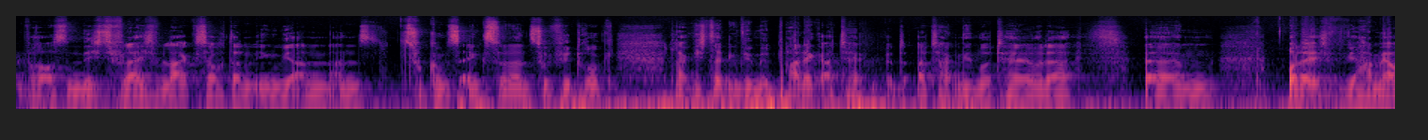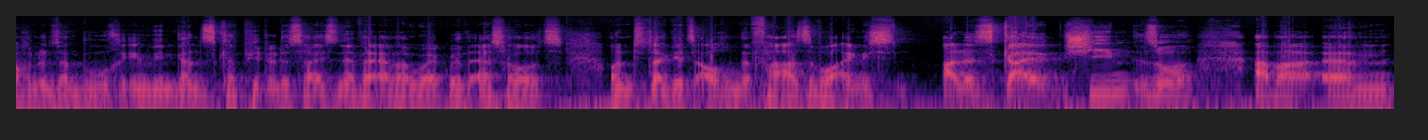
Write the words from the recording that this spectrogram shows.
einfach aus dem Nichts, vielleicht lag es auch dann irgendwie an, an Zukunftsängste oder an zu viel Druck, lag ich dann irgendwie mit Panikattacken im Hotel oder ähm, oder ich, wir haben ja auch in unserem Buch irgendwie ein ganzes Kapitel, das heißt Never Ever Work with Assholes und da geht es auch um eine Phase, wo eigentlich alles geil schien so, aber ähm,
